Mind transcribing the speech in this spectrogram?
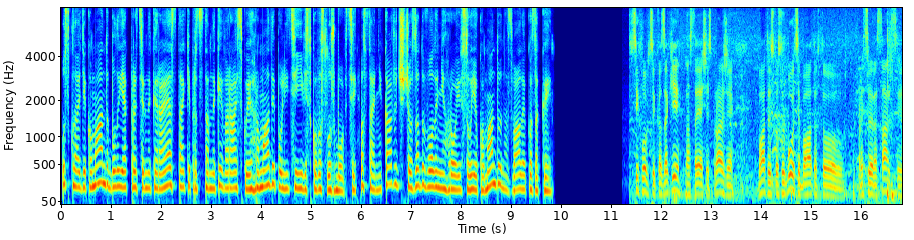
У складі команд були як працівники РаЕС, так і представники Вараської громади, поліції і військовослужбовці. Останні кажуть, що задоволені грою свою команду назвали козаки. Всі хлопці козаки, настоящі, справжні. Багато військовослужбовців, багато хто працює на станції.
